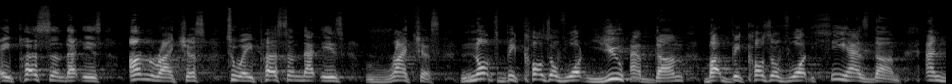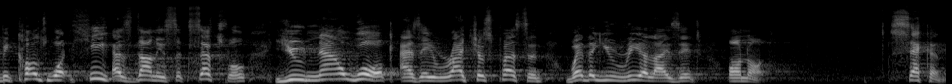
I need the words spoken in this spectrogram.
a person that is unrighteous to a person that is righteous. Not because of what you have done, but because of what He has done. And because what He has done is successful, you now walk as a righteous person, whether you realize it or not. Second,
